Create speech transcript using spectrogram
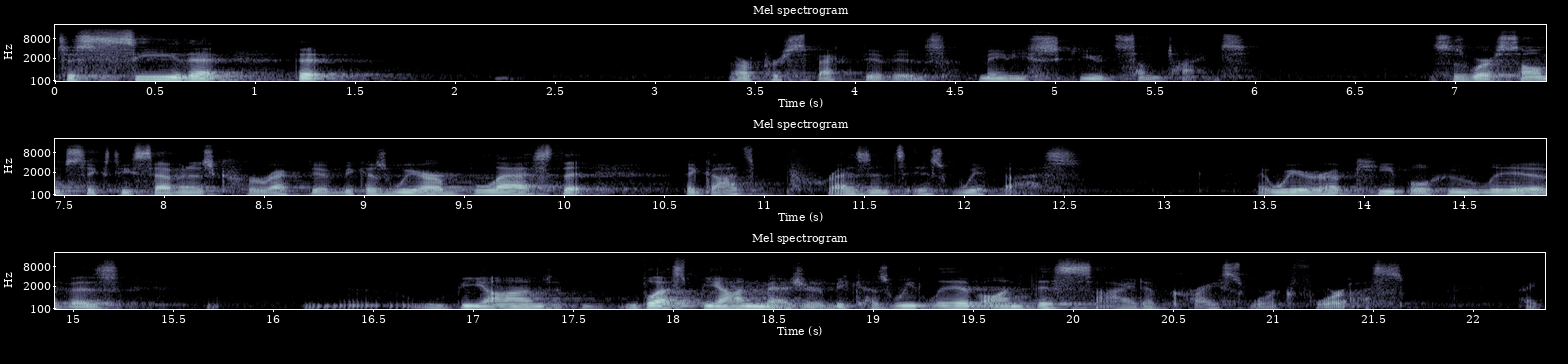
to see that, that our perspective is maybe skewed sometimes. This is where Psalm 67 is corrective because we are blessed that, that God's presence is with us. That we are a people who live as beyond, blessed beyond measure because we live on this side of Christ's work for us. Right?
